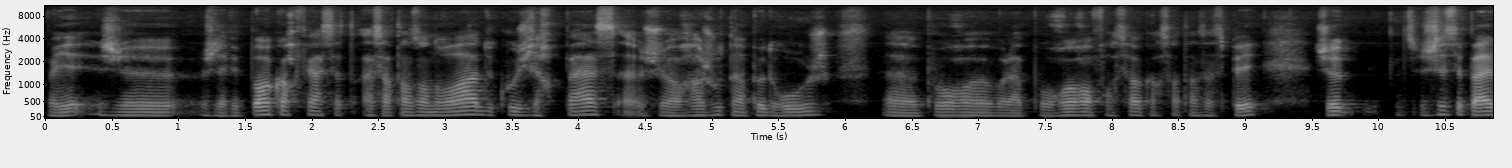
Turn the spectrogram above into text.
Vous voyez, je ne l'avais pas encore fait à, certains endroits, du coup j'y repasse, euh, je rajoute un peu de rouge euh, pour, euh, voilà, pour renforcer encore certains aspects. Je ne sais pas,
